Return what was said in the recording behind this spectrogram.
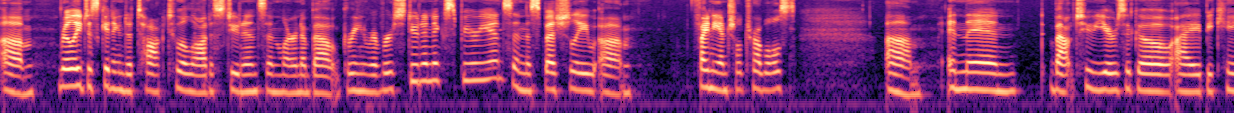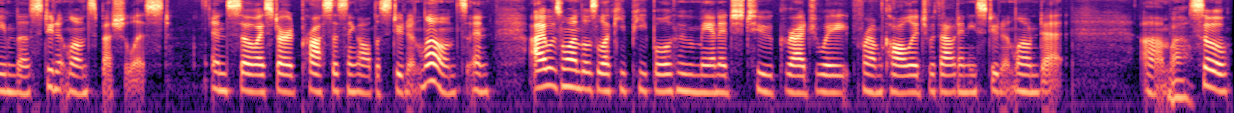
um, really just getting to talk to a lot of students and learn about Green River student experience and especially um, financial troubles. Um, and then about two years ago, I became the student loan specialist. And so I started processing all the student loans. And I was one of those lucky people who managed to graduate from college without any student loan debt. Um, wow. So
